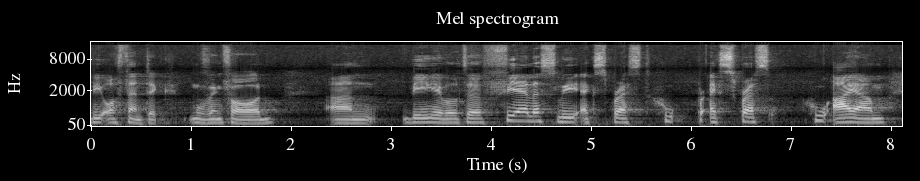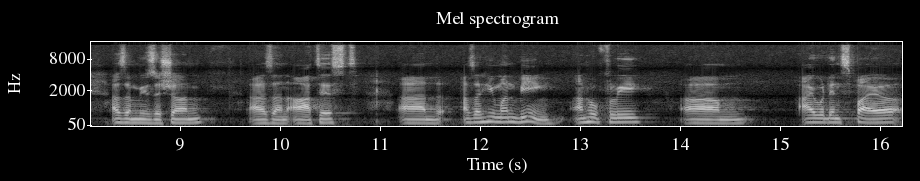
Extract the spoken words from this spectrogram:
be authentic moving forward and being able to fearlessly express who, express who I am as a musician, as an artist, and as a human being. And hopefully, um, I would inspire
